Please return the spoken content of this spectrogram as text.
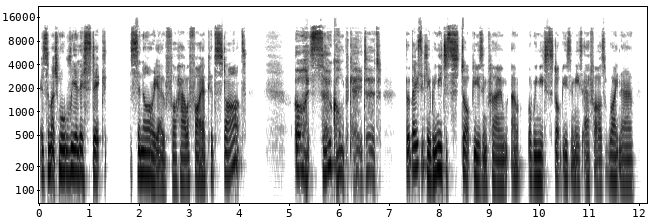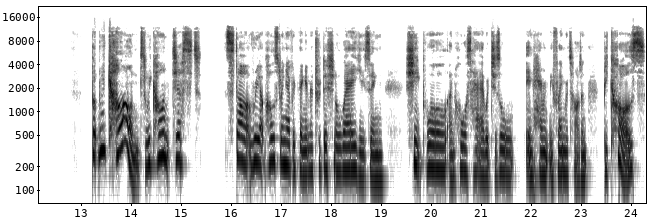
is a much more realistic scenario for how a fire could start. Oh, it's so complicated. But basically, we need to stop using foam uh, or we need to stop using these FRs right now. But we can't. We can't just start reupholstering everything in a traditional way using sheep wool and horsehair, which is all inherently flame retardant, because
